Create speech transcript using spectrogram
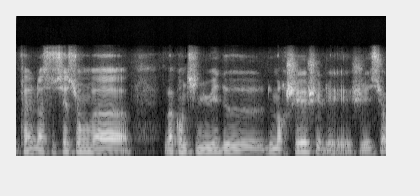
enfin, l'association va, va continuer de, de, marcher chez les, chez les Sioux.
